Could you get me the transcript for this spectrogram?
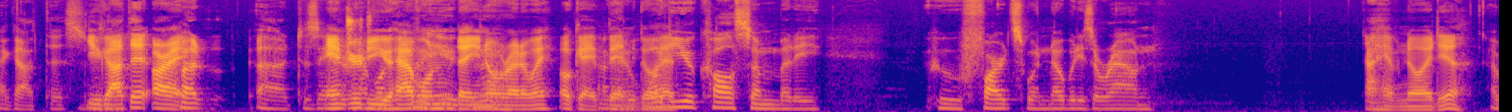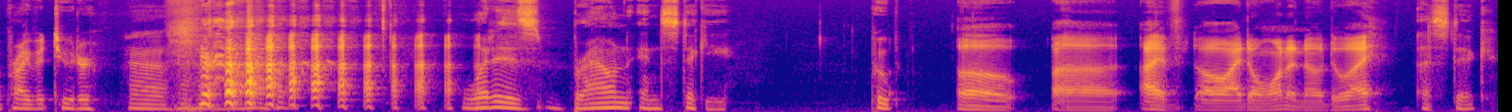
I got this. You got that? All right. But uh, does Andrew, do you have one you- that you know right away? Okay, Okay, Ben, go what ahead. What do you call somebody who farts when nobody's around? I have no idea. A private tutor. What is brown and sticky? Poop. Oh, uh, I've. Oh, I don't want to know. Do I? A stick.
